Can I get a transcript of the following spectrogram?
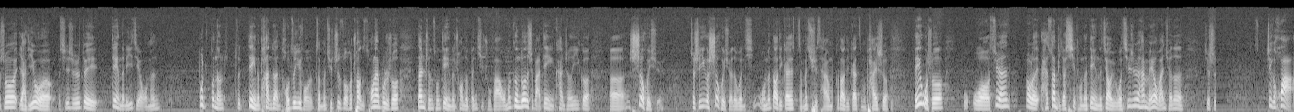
说雅迪，我其实对电影的理解，我们。不不能就电影的判断，投资与否，怎么去制作和创作，从来不是说单纯从电影的创作本体出发。我们更多的是把电影看成一个呃社会学，这是一个社会学的问题。我们到底该怎么取材？我们到底该怎么拍摄？诶，我说我虽然受了还算比较系统的电影的教育，我其实还没有完全的，就是这个话，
